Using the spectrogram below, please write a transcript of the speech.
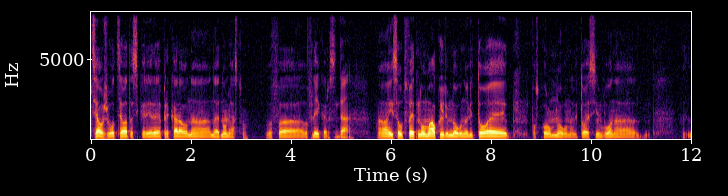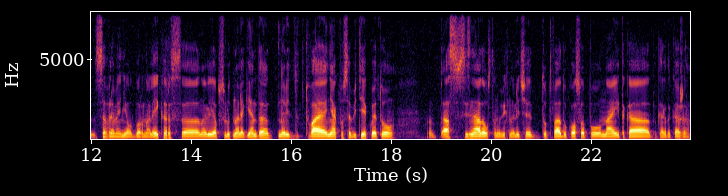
цял живот, цялата си кариера е прекарал на, на едно място в, а, в Лейкърс. Да. А, и съответно, малко или много, нали, то е по-скоро много, нали, той е символа на съвременния отбор на Лейкърс, нали, абсолютна легенда. Нали, това е някакво събитие, което аз с изненада установих, нали, че то това докосва по най-така, как да кажа,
